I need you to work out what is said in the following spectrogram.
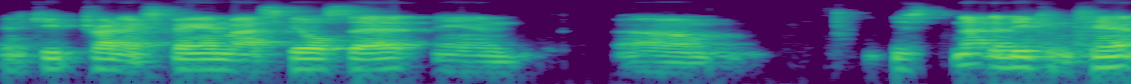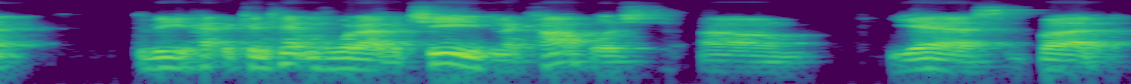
and keep trying to expand my skill set and um, just not to be content, to be content with what I've achieved and accomplished. Um, yes, but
